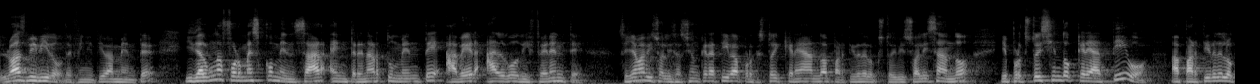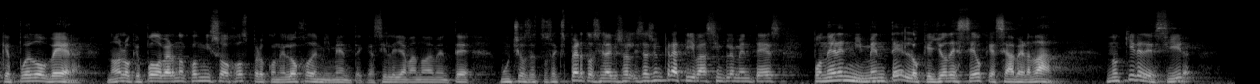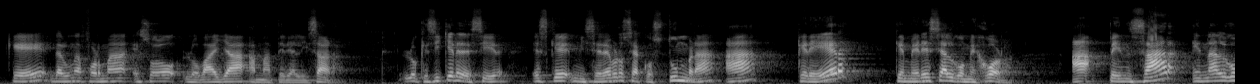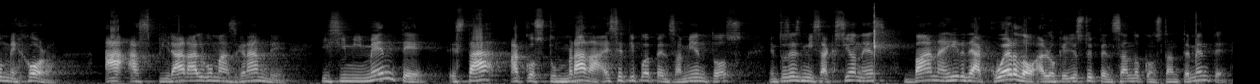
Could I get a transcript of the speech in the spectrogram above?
lo has vivido definitivamente, y de alguna forma es comenzar a entrenar tu mente a ver algo diferente. Se llama visualización creativa porque estoy creando a partir de lo que estoy visualizando y porque estoy siendo creativo a partir de lo que puedo ver, ¿no? Lo que puedo ver no con mis ojos, pero con el ojo de mi mente, que así le llaman nuevamente muchos de estos expertos. Y la visualización creativa simplemente es poner en mi mente lo que yo deseo que sea verdad. No quiere decir que de alguna forma eso lo vaya a materializar. Lo que sí quiere decir es que mi cerebro se acostumbra a creer que merece algo mejor a pensar en algo mejor, a aspirar a algo más grande. Y si mi mente está acostumbrada a ese tipo de pensamientos, entonces mis acciones van a ir de acuerdo a lo que yo estoy pensando constantemente.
